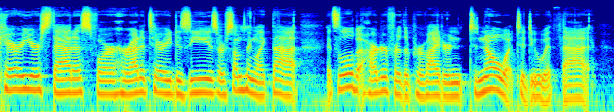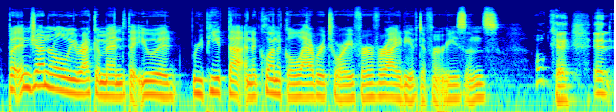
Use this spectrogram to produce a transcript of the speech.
carrier status for hereditary disease or something like that, it's a little bit harder for the provider to know what to do with that. But in general, we recommend that you would repeat that in a clinical laboratory for a variety of different reasons. Okay, and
